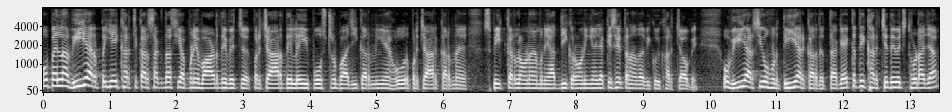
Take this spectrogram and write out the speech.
ਉਹ ਪਹਿਲਾਂ 20000 ਰੁਪਈਆ ਹੀ ਖਰਚ ਕਰ ਸਕਦਾ ਸੀ ਆਪਣੇ ਵਾਰਡ ਦੇ ਵਿੱਚ ਪ੍ਰਚਾਰ ਦੇ ਲਈ, ਪੋਸਟਰ ਪੋਸਟਰਬਾਜ਼ੀ ਕਰਨੀ ਹੈ, ਹੋਰ ਪ੍ਰਚਾਰ ਕਰਨਾ ਹੈ, ਸਪੀਕਰ ਲਾਉਣਾ ਹੈ ਬੁਨਿਆਦੀ ਕਰਾਉਣੀ ਹੈ ਜਾਂ ਕਿਸੇ ਤਰ੍ਹਾਂ ਦਾ ਵੀ ਕੋਈ ਖਰਚਾ ਹੋਵੇ। ਉਹ 20000 ਸੀ, ਉਹ ਹੁਣ 30000 ਕਰ ਦਿੱਤਾ ਗਿਆ। ਇੱਕ ਤੇ ਖਰਚੇ ਦੇ ਵਿੱਚ ਥੋੜਾ ਜਿਹਾ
